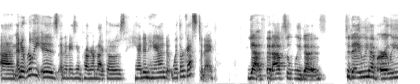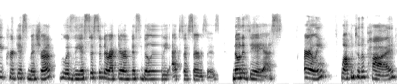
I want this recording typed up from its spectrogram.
Um, and it really is an amazing program that goes hand in hand with our guest today. Yes, it absolutely does. Today we have Early Kirkus Mishra, who is the Assistant Director of Disability Access Services, known as DAS. Early, welcome to the pod.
